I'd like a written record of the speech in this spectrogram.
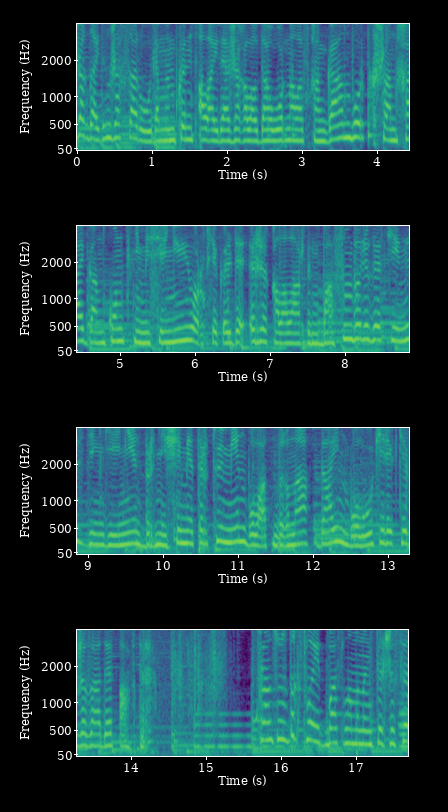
жағдайдың жақсаруы да мүмкін. Алайда жағалауда орналасқан гамбург шанхай гонконг немесе нью йорк секілді ірі қалалардың басым бөлігі теңіз деңгейінен бірнеше метр төмен болатындығына дайын болуы керек деп жазады автор. Француздық слейт басылымының тілшісі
